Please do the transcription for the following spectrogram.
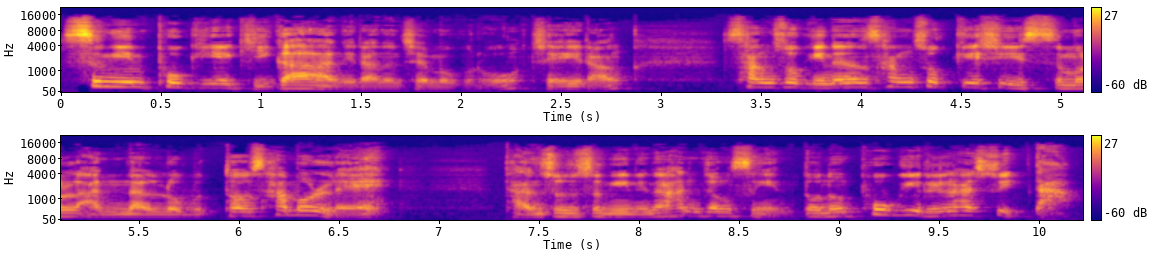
승인 포기의 기간이라는 제목으로 제1항 상속인은 상속 개시 있음을 안 날로부터 3월 내에 단순 승인이나 한정 승인 또는 포기를 할 수 있다.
